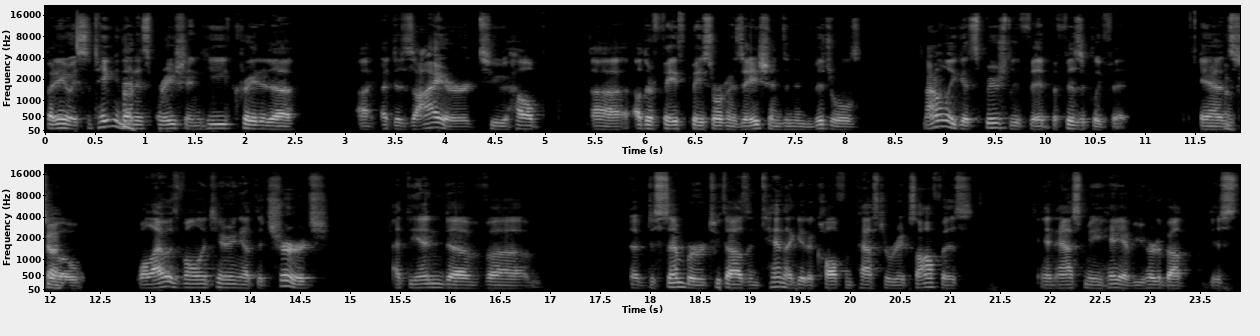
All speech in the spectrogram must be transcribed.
But anyway, so taking that inspiration, he created a a, a desire to help uh, other faith-based organizations and individuals not only get spiritually fit but physically fit. And okay. so, while I was volunteering at the church, at the end of, uh, of December 2010, I get a call from Pastor Rick's office and asked me, "Hey, have you heard about this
